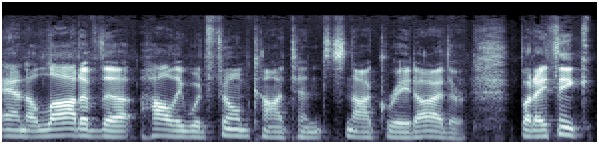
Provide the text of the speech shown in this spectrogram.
and a lot of the Hollywood film content is not great either. But I think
